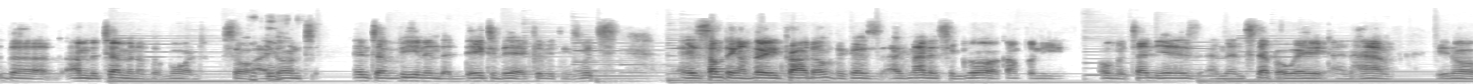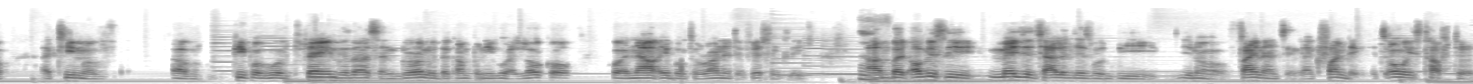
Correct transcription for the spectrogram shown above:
the I'm the chairman of the board, so okay. I don't intervene in the day-to-day activities, which is something I'm very proud of because I've managed to grow a company over 10 years and then step away and have, you know, a team of of people who have trained with us and grown with the company who are local, who are now able to run it efficiently. Mm-hmm. Um, but obviously, major challenges would be, you know, financing, like funding. It's always tough to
